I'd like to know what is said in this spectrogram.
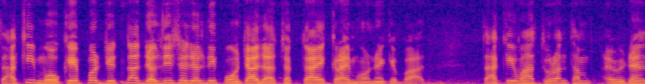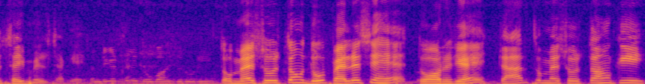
ताकि मौके पर जितना जल्दी से जल्दी पहुँचा जा सकता है क्राइम होने के बाद, ताकि वहाँ तुरंत हम एविडेंस सही मिल सके। तो मैं सोचता हूँ दो पहले से है, दो और है, चार तो मैं सोचता हूँ कि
